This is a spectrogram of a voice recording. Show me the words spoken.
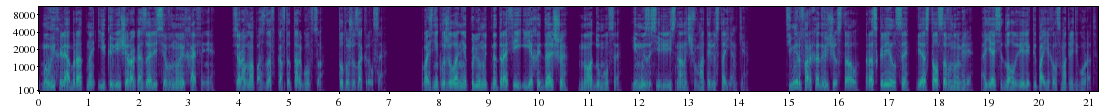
мы выехали обратно и к вечеру оказались в Ноехафене, все равно опоздав к автоторговцу. Тот уже закрылся. Возникло желание плюнуть на трофей и ехать дальше, но одумался, и мы заселились на ночь в мотель у стоянки. Тимир Фархадович устал, расклеился и остался в номере, а я оседлал велик и поехал смотреть город.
